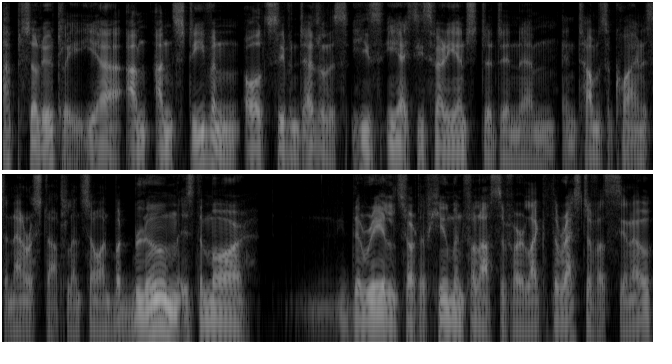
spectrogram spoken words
Absolutely, yeah. Um, and Stephen, old Stephen Dedalus, he's yes, he's very interested in um, in Thomas Aquinas and Aristotle and so on. But Bloom is the more the real sort of human philosopher, like the rest of us, you know,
